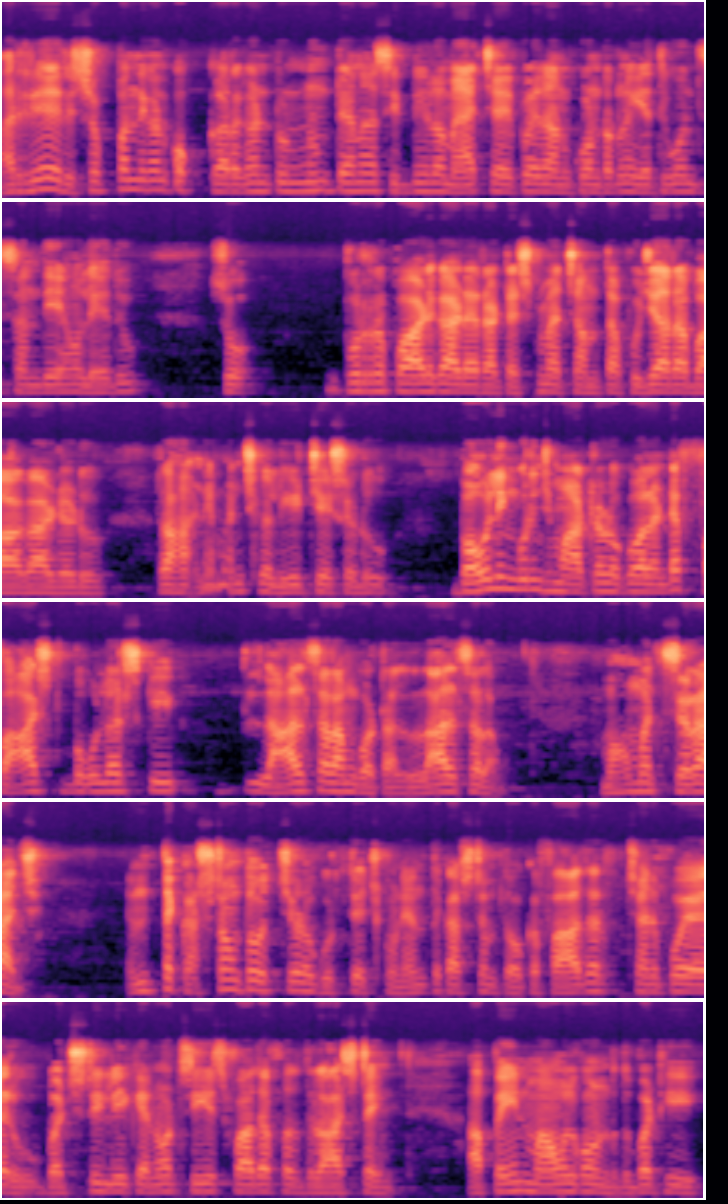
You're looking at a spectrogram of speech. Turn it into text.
అరే రిషబ్ పంత్ కనుక ఒక్క అరగంట ఉండుంటేనా సిడ్నీలో మ్యాచ్ అయిపోయేది అనుకుంటాను ఎటువంటి సందేహం లేదు. సో బుర్రపాడుగా ఆడారు ఆ టెస్ట్ మ్యాచ్ అంతా. పుజారా బాగా ఆడాడు. రహానే మంచిగా లీడ్ చేశాడు. బౌలింగ్ గురించి మాట్లాడుకోవాలంటే ఫాస్ట్ బౌలర్స్కి లాల్ సలాం కొట్టాలి. లాల్ సలాం. మొహమ్మద్ సిరాజ్. ఎంత కష్టంతో వచ్చాడో గుర్తు తెచ్చుకోండి. ఎంత కష్టంతో. ఒక ఫాదర్ చనిపోయారు. But still he cannot see his father for the last time ఆ పెయిన్ మామూలుగా ఉండదు. But he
